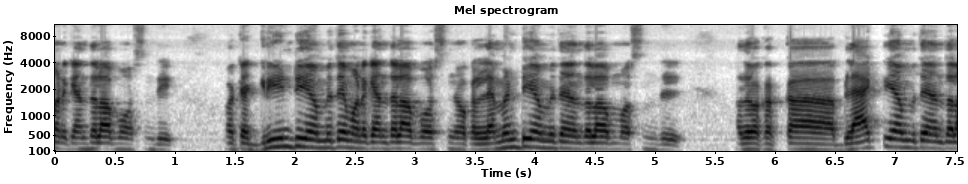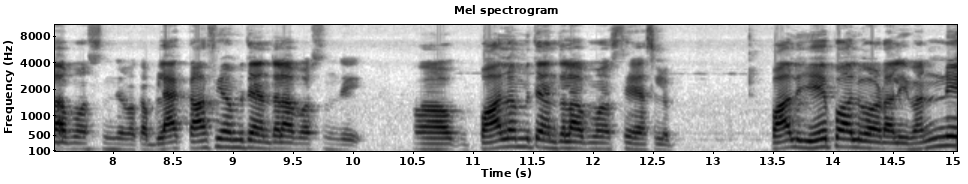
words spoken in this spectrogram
మనకి ఎంత లాభం వస్తుంది? ఒక గ్రీన్ టీ అమ్మితే మనకి ఎంత లాభం వస్తుంది? ఒక లెమన్ టీ అమ్మితే ఎంత లాభం వస్తుంది? అది ఒక బ్లాక్ టీ అమ్మితే ఎంత లాభం వస్తుంది? ఒక బ్లాక్ కాఫీ అమ్మితే ఎంత లాభం వస్తుంది? పాలు అమ్మితే ఎంత లాభం వస్తాయి అసలు? పాలు ఏ పాలు వాడాలి? ఇవన్నీ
